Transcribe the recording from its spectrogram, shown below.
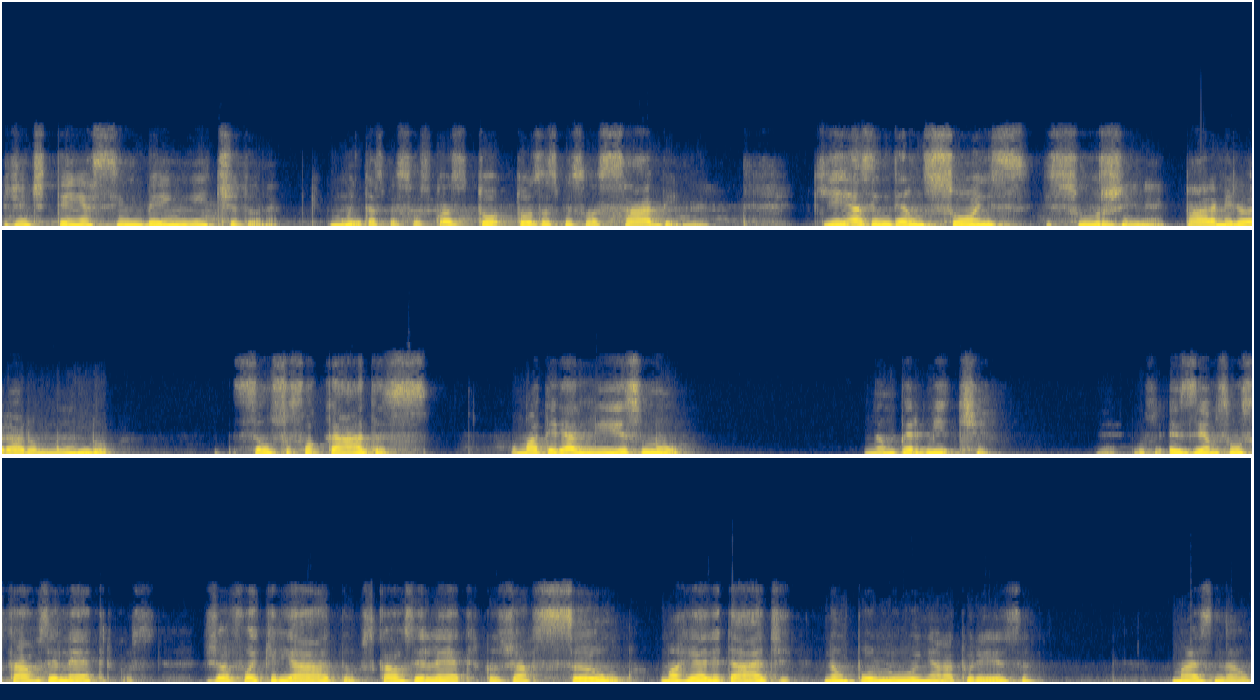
a gente tem assim bem nítido, né, que muitas pessoas, quase to todas as pessoas sabem, né, que as invenções que surgem né, para melhorar o mundo são sufocadas. O materialismo não permite. Né? Os exemplos são os carros elétricos. Já foi criado, os carros elétricos já são uma realidade, não poluem a natureza, mas não.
